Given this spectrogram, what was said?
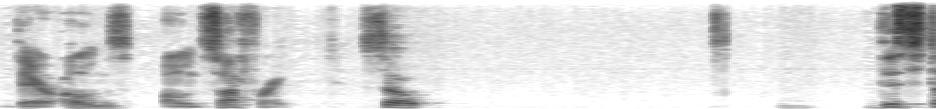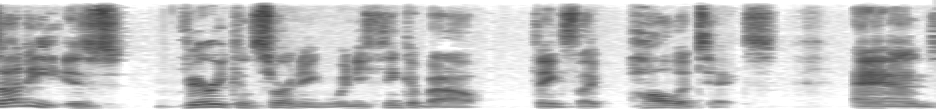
their own own suffering. So this study is very concerning when you think about things like politics and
